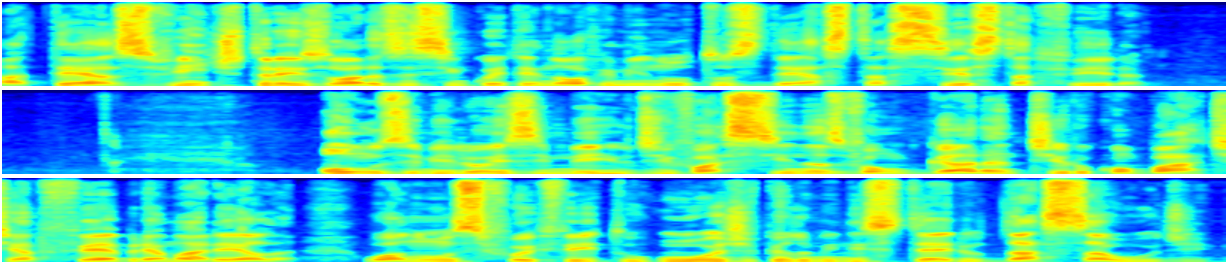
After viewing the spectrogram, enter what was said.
até às 23 horas e 59 minutos desta sexta-feira. 11 milhões e meio de vacinas vão garantir o combate à febre amarela. O anúncio foi feito hoje pelo Ministério da Saúde.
